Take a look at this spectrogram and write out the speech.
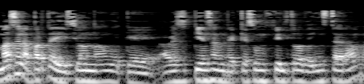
más en la parte de edición, ¿no? De que a veces piensan de que es un filtro de Instagram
